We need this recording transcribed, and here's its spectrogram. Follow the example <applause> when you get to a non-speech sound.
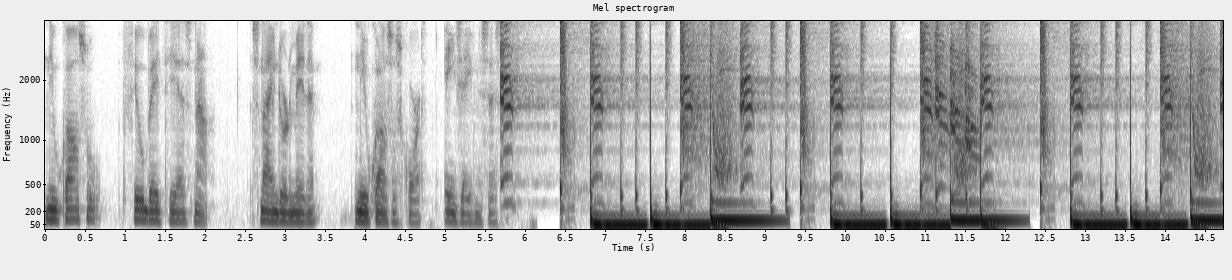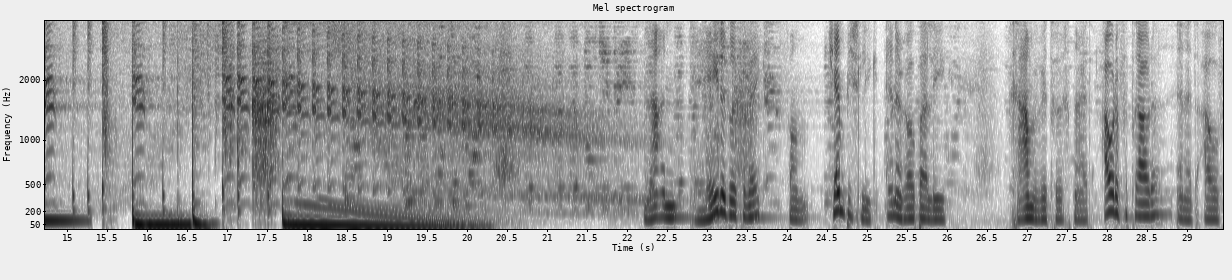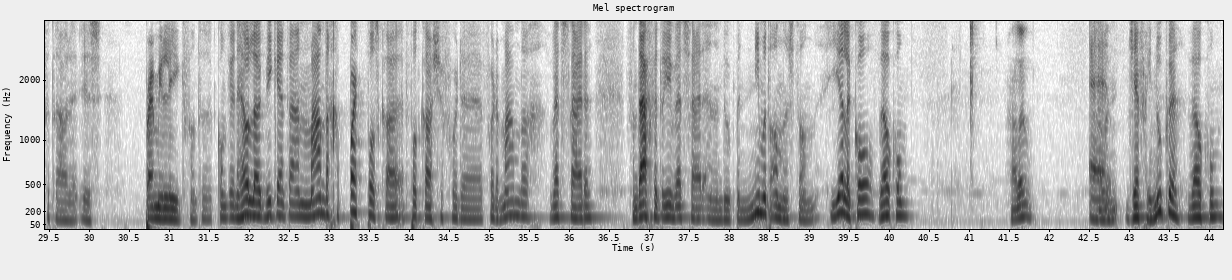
Newcastle, veel BTS. Nou, snij hem door de midden. Newcastle scoort 1,67. Na een hele drukke week van Champions League en Europa League gaan we weer terug naar het oude vertrouwde. En het oude vertrouwde is Premier League. Want er komt weer een heel leuk weekend aan. Maandag apart podcastje voor de, voor de maandagwedstrijden. Vandaag weer drie wedstrijden en dan doe ik met niemand anders dan Jelle Kool, welkom. Hallo. En Hallo. Jeffrey Noeken, welkom.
